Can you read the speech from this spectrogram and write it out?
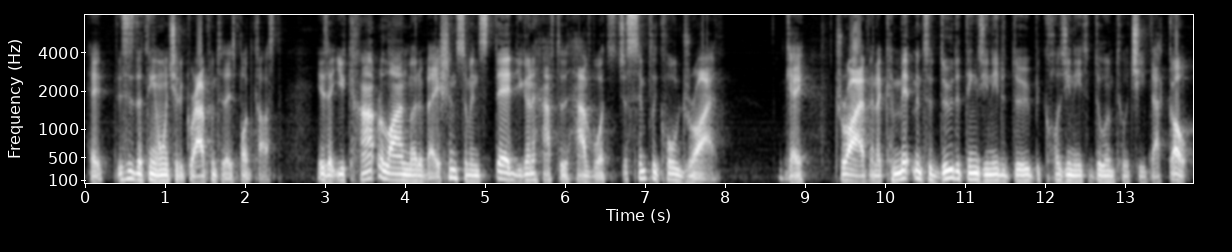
Hey, this is the thing I want you to grab from today's podcast is that you can't rely on motivation. So instead, you're going to have to have what's just simply called drive okay, drive and a commitment to do the things you need to do because you need to do them to achieve that goal.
